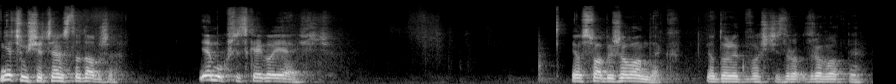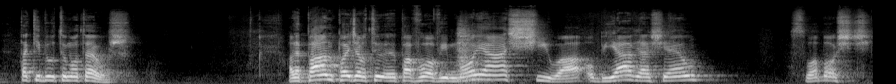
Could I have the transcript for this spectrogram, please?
Nie czuł się często dobrze. Nie mógł wszystkiego jeść. Miał słaby żołądek. Miał dolegliwości zdrowotne. Taki był Tymoteusz. Ale Pan powiedział Pawłowi: Moja siła objawia się w słabości.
